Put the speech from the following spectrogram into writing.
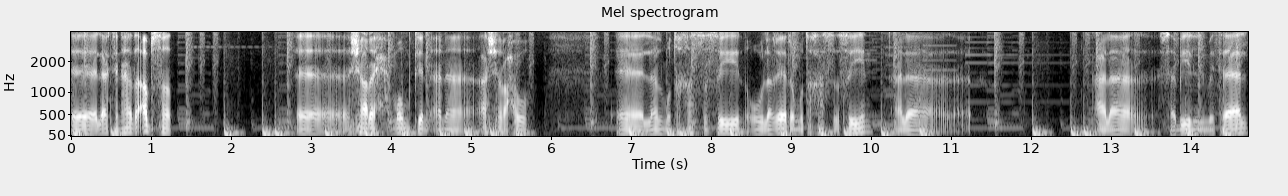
آه، لكن هذا أبسط آه، شرح ممكن أنا أشرحه آه، للمتخصصين ولغير المتخصصين على على سبيل المثال.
